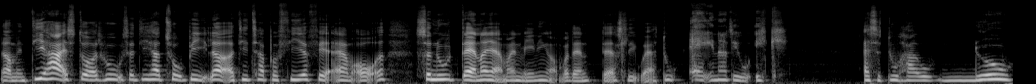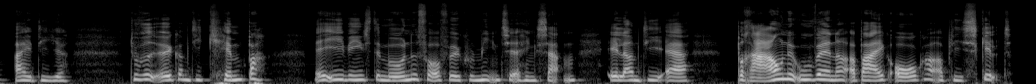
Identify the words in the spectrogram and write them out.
når men de har et stort hus, og de har to biler, og de tager på fire ferier om året, så nu danner jeg mig en mening om, hvordan deres liv er. Du aner det jo ikke. Altså, du har jo no idea. Du ved jo ikke, om de kæmper hver evig eneste måned for at få økonomien til at hænge sammen, eller om de er bravende uvenner og bare ikke orker at blive skilt,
